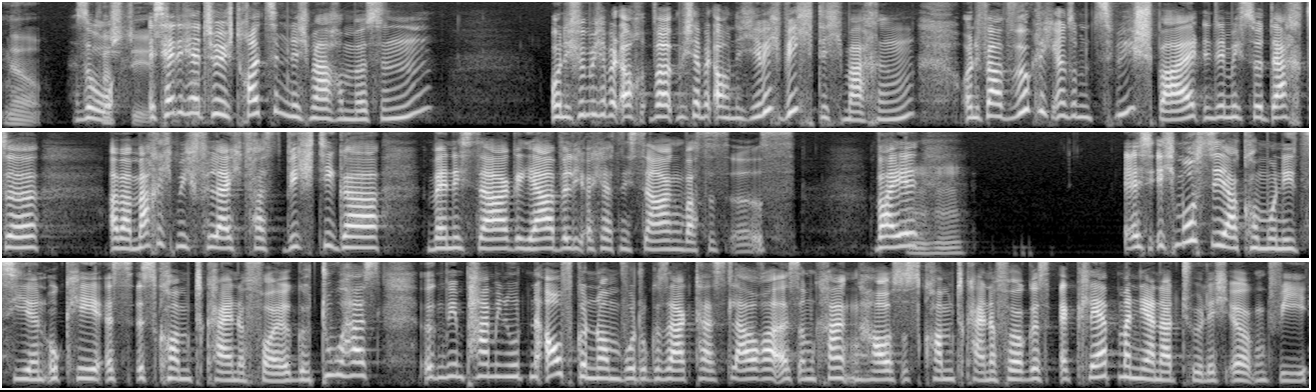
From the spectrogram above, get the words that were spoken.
Ja. So, Verstehe das hätte ich natürlich trotzdem nicht machen müssen. Und ich will mich damit auch, mich damit auch nicht wich- wichtig machen. Und ich war wirklich in so einem Zwiespalt, in dem ich so dachte, aber mache ich mich vielleicht fast wichtiger, wenn ich sage, ja, will ich euch jetzt nicht sagen, was es ist. Weil Mhm. Es, ich musste ja kommunizieren, okay, es, es kommt keine Folge. Du hast irgendwie ein paar Minuten aufgenommen, wo du gesagt hast, Laura ist im Krankenhaus, es kommt keine Folge. Das erklärt man ja natürlich irgendwie.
